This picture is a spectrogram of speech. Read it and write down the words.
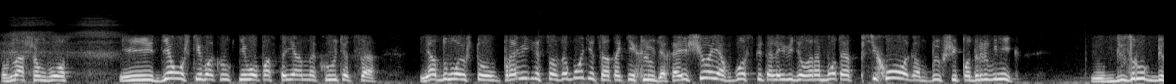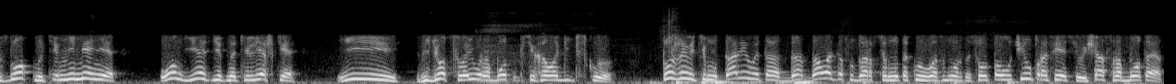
в нашем ВОЗ. И девушки вокруг него постоянно крутятся. Я думаю, что правительство заботится о таких людях. А еще я в госпитале видел, работает психологом, бывший подрывник. Без рук, без ног, но тем не менее он ездит на тележке и ведет свою работу психологическую. Тоже ведь ему дали это, дало государство ему такую возможность. Он получил профессию, сейчас работает.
